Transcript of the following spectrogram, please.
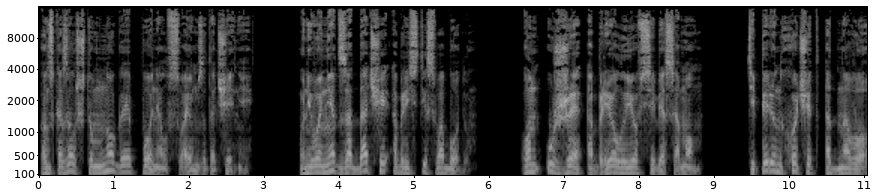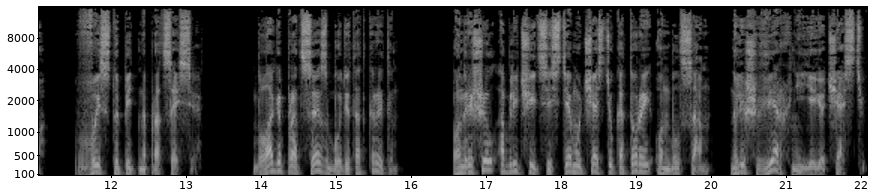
Он сказал, что многое понял в своем заточении. У него нет задачи обрести свободу. Он уже обрел ее в себе самом. Теперь он хочет одного — выступить на процессе. Благо процесс будет открытым. Он решил обличить систему, частью которой он был сам, но лишь верхней ее частью.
